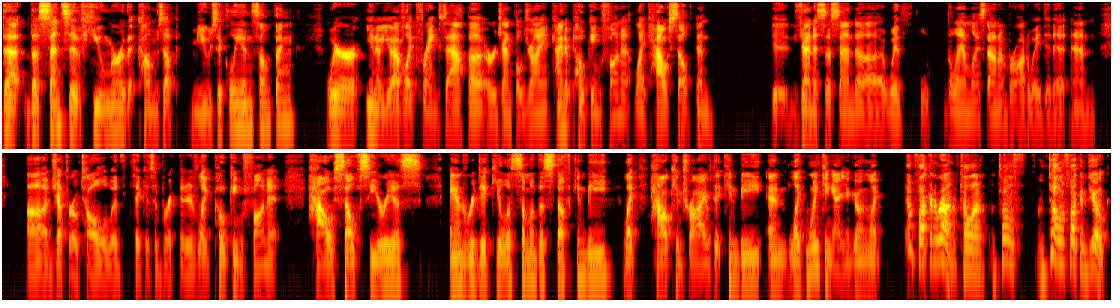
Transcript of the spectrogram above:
that the sense of humor that comes up musically in something where you know you have like frank zappa or gentle giant kind of poking fun at like how self and uh, genesis and uh with the lamb lies down on broadway did it and uh jethro tull with thick as a brick did it like poking fun at how self-serious and ridiculous some of this stuff can be, like how contrived it can be, and like winking at you, going like, "I'm fucking around. I'm telling, I'm telling, I'm telling a fucking joke."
